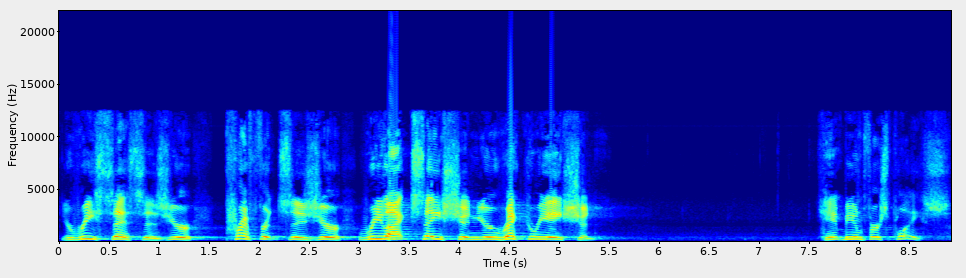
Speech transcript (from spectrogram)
Your recesses, your preferences, your relaxation, your recreation can't be in first place.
